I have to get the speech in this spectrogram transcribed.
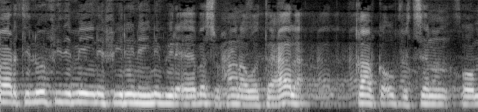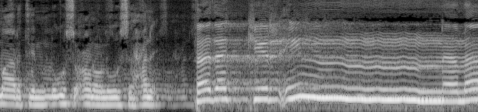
maarati loo fiday miyayna fiirinayni buyiri eebba subxaanah wa tacaala qaabka u fidsan oo maarati lagu soconoo lagu seexana fadakir inama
